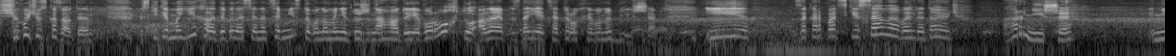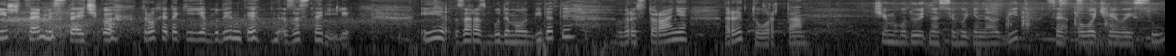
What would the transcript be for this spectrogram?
що хочу сказати, скільки ми їхали, дивилася на це місто, воно мені дуже нагадує Ворохту, але здається, трохи воно більше. І закарпатські села виглядають гарніше, ніж це містечко. Трохи такі є будинки застарілі. І зараз будемо обідати в ресторані Реторта. Чим годують нас сьогодні на обід? Це овочевий суп,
